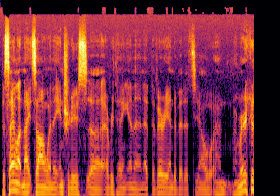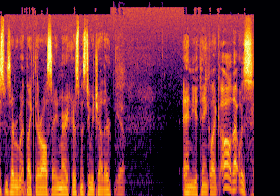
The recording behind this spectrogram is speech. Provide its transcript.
the Silent Night song when they introduce uh, everything, and then at the very end of it, it's you know and Merry Christmas, everybody. Like they're all saying Merry Christmas to each other. Yeah. And you think like, oh, that was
